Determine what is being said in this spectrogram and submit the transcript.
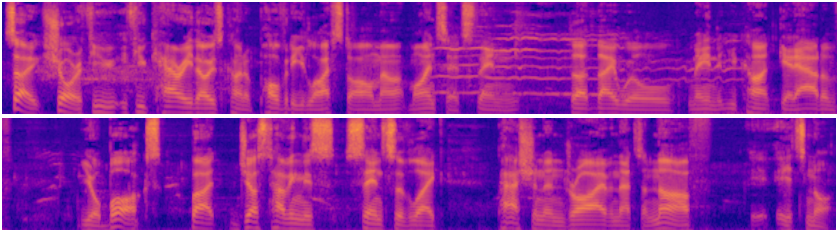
So sure, if you if you carry those kind of poverty lifestyle mindsets, then th- they will mean that you can't get out of your box. But just having this sense of like passion and drive and that's enough, it's not.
